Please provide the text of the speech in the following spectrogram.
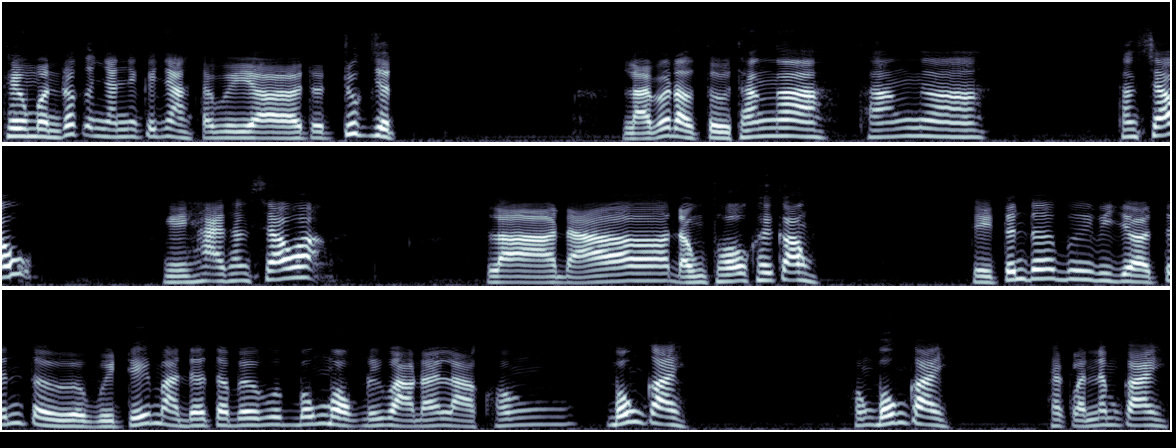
Theo mình rất là nhanh nha cả nhà tại vì uh, trước dịch lại bắt đầu từ tháng uh, tháng uh, tháng 6 ngày 2 tháng 6 á, là đã động thổ khởi công thì tính tới bây giờ tính từ vị trí mà DTP41 đi vào đây là khoảng 4 cây. Khoảng 4 cây hoặc là 5 cây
